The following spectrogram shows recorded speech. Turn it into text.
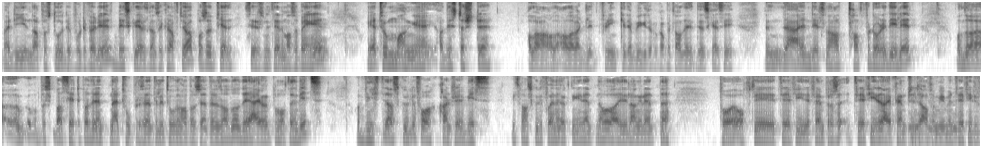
verdien da på store porteføljer. Blir skrevet ganske kraftig opp, og så ser det ut som de tjener masse penger. Og jeg tror mange av de største alle, alle, alle har vært litt flinke til å bygge opp kapital, det, det, skal jeg si. Men det er en del som har tatt for dårlige dealer. Og nå, Basert på at renten er 2% eller 2,5% eller sånt, og det er jo på en måte en vits. Og hvis de da skulle få kanskje hvis hvis man skulle få en økning i rentene, og da i de lange rentene på opptil 3-4 da, 5 syns jeg altfor mye, men 3-4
